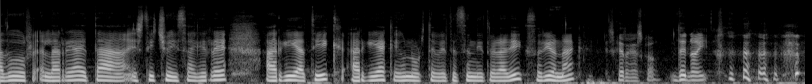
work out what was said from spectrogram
adur larrea eta estitxue izagirre argiatik, argiak egun urte betetzen dituelarik, zorionak? Eskerrik asko, denoi.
